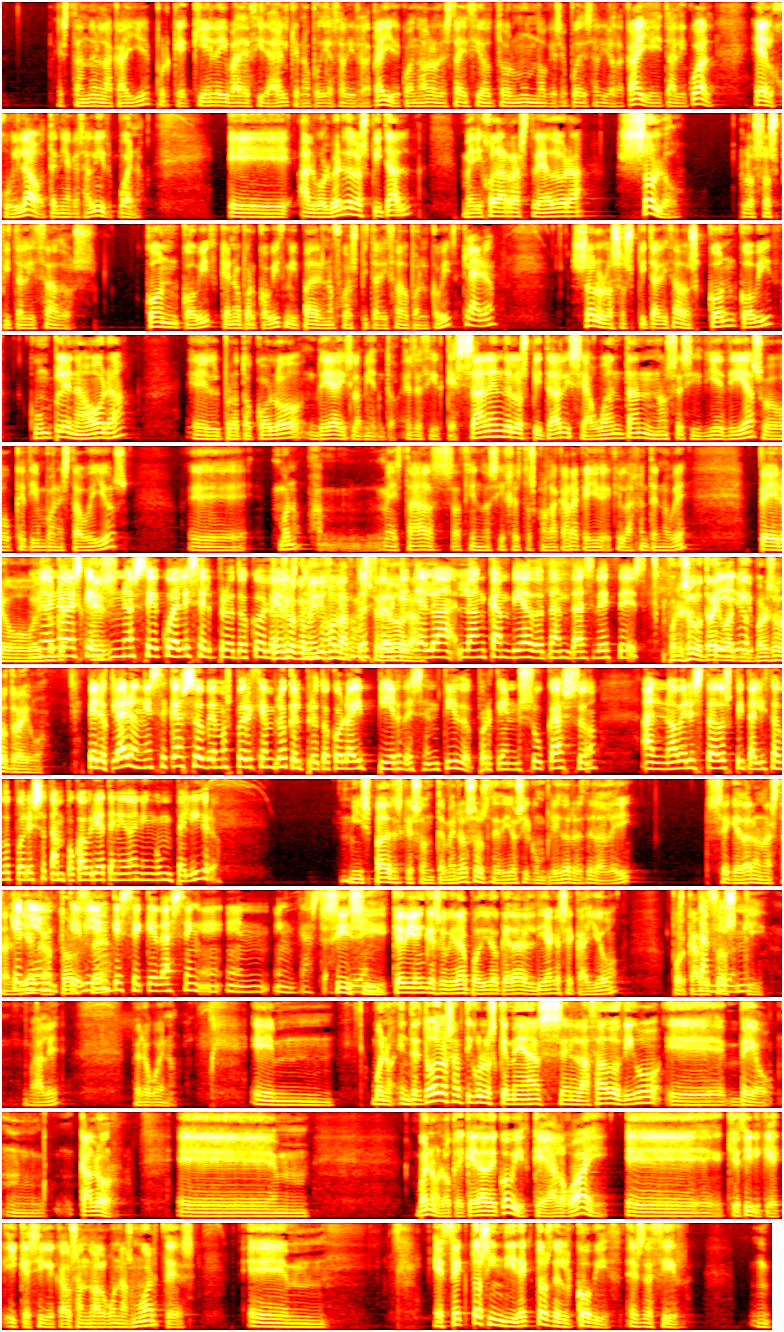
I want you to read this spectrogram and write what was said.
estando en la calle, porque ¿quién le iba a decir a él que no podía salir a la calle? Cuando ahora le está diciendo a todo el mundo que se puede salir a la calle y tal y cual. Él, jubilado, tenía que salir. Bueno, eh, al volver del hospital, me dijo la rastreadora, solo los hospitalizados con COVID, que no por COVID, mi padre no fue hospitalizado por el COVID. Claro Solo los hospitalizados con COVID cumplen ahora el protocolo de aislamiento. Es decir, que salen del hospital y se aguantan, no sé si 10 días o qué tiempo han estado ellos. Eh, bueno, me estás haciendo así gestos con la cara que, la gente no ve. Pero no, no, es que no sé cuál es el protocolo. Es lo que me dijo la rastreadora. Porque ya lo, han cambiado tantas veces. Por eso lo traigo aquí, por eso lo traigo. Pero claro, en ese caso vemos, por ejemplo, que el protocolo ahí pierde sentido, porque en su caso, al no haber estado hospitalizado por eso, tampoco habría tenido ningún peligro. Mis padres, que son temerosos de Dios y cumplidores de la ley, se quedaron hasta el día 14. Qué bien que se quedasen en, casa. Sí, sí, qué bien que se hubiera podido quedar el día que se cayó por Cabezoski, ¿vale? Pero bueno. Em, bueno, entre todos los artículos que me has enlazado, digo, eh, veo mm, calor. Eh, bueno, lo que queda de COVID, que algo hay, eh, quiero decir, y que, sigue causando algunas muertes. efectos indirectos del COVID, es decir,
